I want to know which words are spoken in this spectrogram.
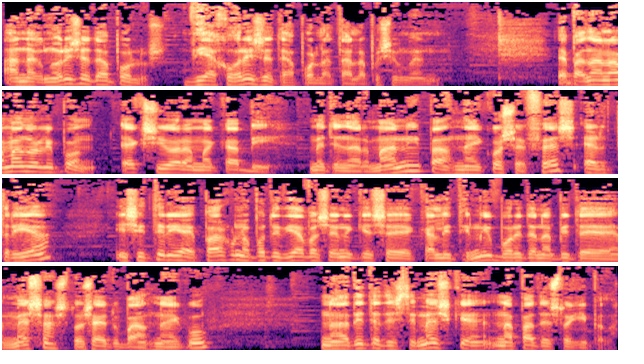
αναγνωρίζεται από όλους. Διαχωρίζεται από όλα τα άλλα που συμβαίνουν. Επαναλαμβάνω λοιπόν, 6 ώρα Μακάμπι με την Αρμάνη, Παναθηναϊκός Εφές, R3. Εισιτήρια υπάρχουν, από ό,τι διάβασα είναι και σε καλή τιμή. Μπορείτε να μπείτε μέσα στο site του Παναθηναϊκού, να δείτε τις τιμές και να πάτε στο γήπεδο.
